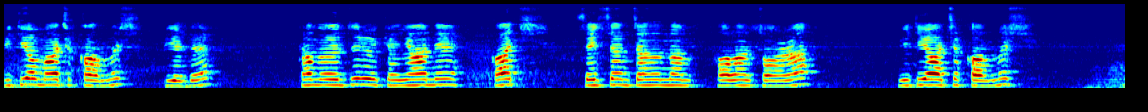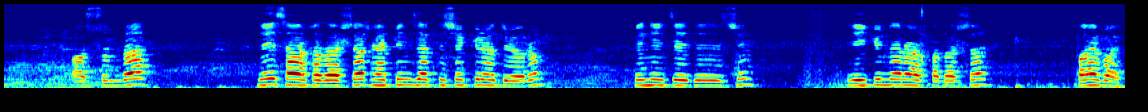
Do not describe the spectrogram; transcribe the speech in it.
videom açık kalmış bir de. Tam öldürürken yani kaç 80 canından falan sonra video açık kalmış. Aslında neyse arkadaşlar hepinize teşekkür ediyorum. Beni izlediğiniz için iyi günler arkadaşlar. Bay bay.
